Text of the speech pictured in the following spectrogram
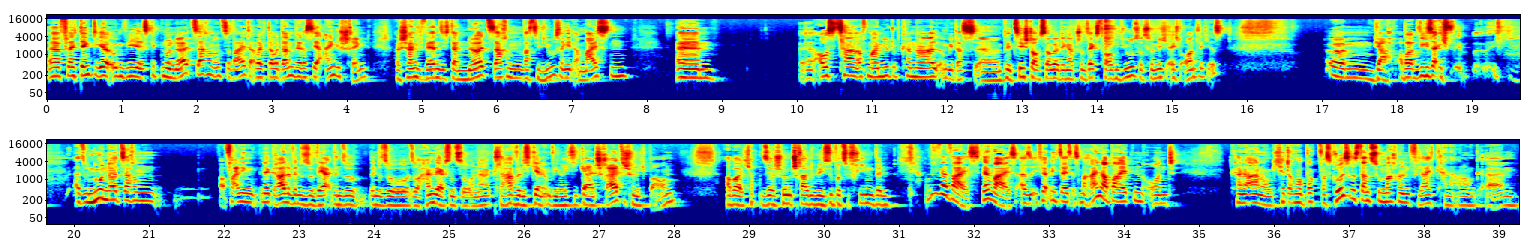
Äh, vielleicht denkt ihr irgendwie, es gibt nur Nerd-Sachen und so weiter, aber ich glaube, dann wäre das sehr eingeschränkt. Wahrscheinlich werden sich dann Nerd-Sachen, was die Views angeht, am meisten ähm, äh, auszahlen auf meinem YouTube-Kanal. Irgendwie das äh, PC-Staubsauger-Ding hat schon 6000 Views, was für mich echt ordentlich ist. Ähm, ja, aber wie gesagt, ich, ich also nur Nerd-Sachen vor allen Dingen, ne, gerade wenn du so, wenn so, wenn du so, so Heimwerks und so, ne, klar würde ich gerne irgendwie einen richtig geilen Schreibtisch für mich bauen. Aber ich habe einen sehr schönen Schreibtisch, mit dem ich super zufrieden bin. Aber wer weiß, wer weiß. Also ich werde mich da jetzt erstmal reinarbeiten und keine Ahnung, ich hätte auch mal Bock, was Größeres dann zu machen. Vielleicht, keine Ahnung, ähm,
